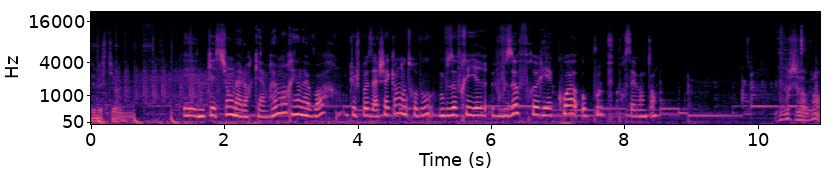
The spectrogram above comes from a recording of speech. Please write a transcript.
des bestioles. Et une question, mais alors qui a vraiment rien à voir, que je pose à chacun d'entre vous. Vous offririez, vous offririez quoi au poulpe pour ses 20 ans? Vraiment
